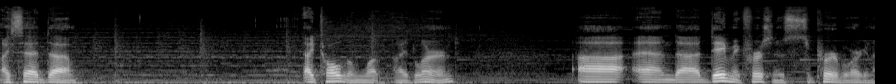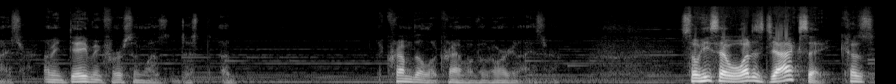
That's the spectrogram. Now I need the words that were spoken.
I said, um, I told them what I'd learned. Uh, and uh, Dave McPherson is a superb organizer. I mean, Dave McPherson was just a the creme de la creme of an organizer. So he said, Well, what does Jack say? Because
